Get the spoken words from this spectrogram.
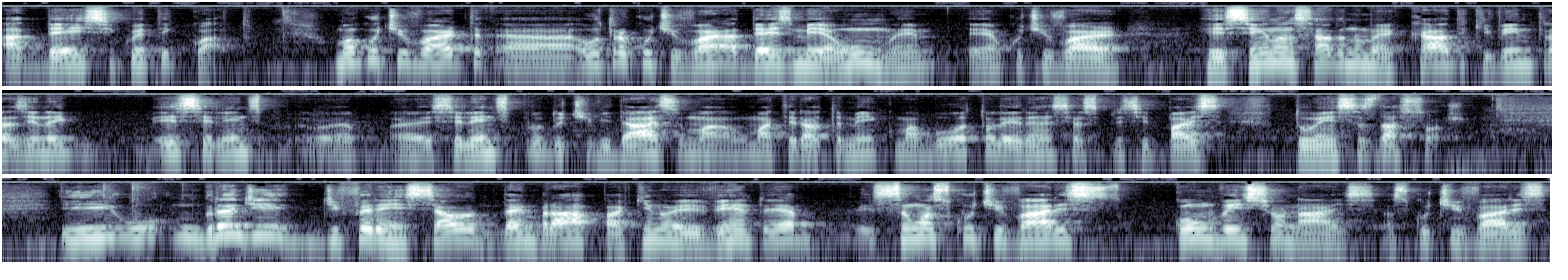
a 1054. Uma cultivar, outra cultivar, a 1061, né, é um cultivar recém-lançado no mercado que vem trazendo aí excelentes, eh, excelentes produtividades, uma, um material também com uma boa tolerância às principais doenças da soja. E o, um grande diferencial da Embrapa aqui no evento é, são as cultivares convencionais, as cultivares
